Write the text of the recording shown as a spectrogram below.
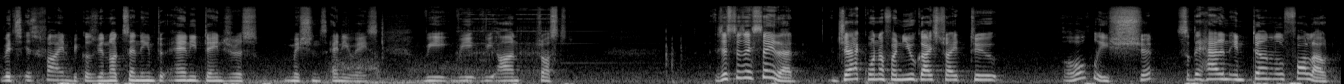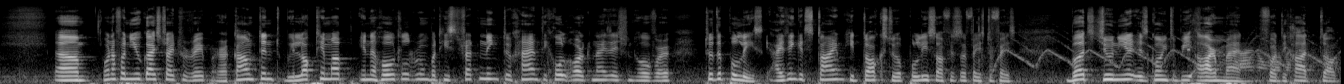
which is fine because we're not sending him to any dangerous missions, anyways. We we we aren't trust. Just as I say that, Jack, one of our new guys, tried to. Holy shit! So they had an internal fallout. Um, one of our new guys tried to rape our accountant. We locked him up in a hotel room, but he's threatening to hand the whole organization over to the police. I think it's time he talks to a police officer face to face. Bert Jr. is going to be our man for the hard talk.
